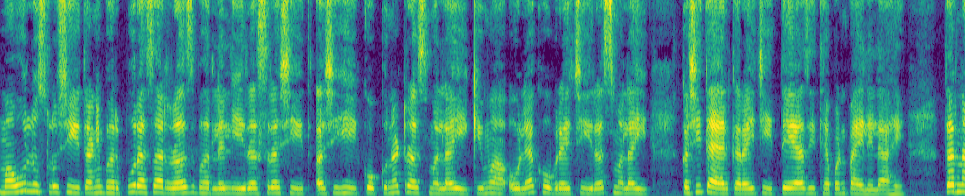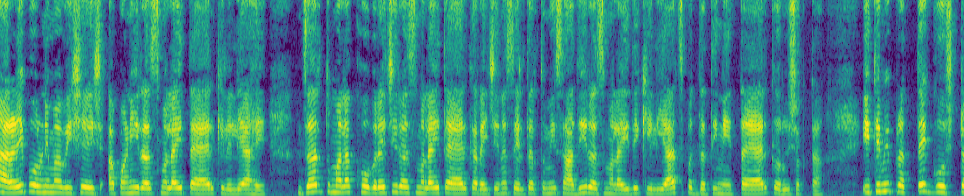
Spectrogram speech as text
मऊ लुसलुशीत आणि भरपूर असा रस भरलेली रसरशीत अशी ही कोकोनट रसमलाई किंवा ओल्या खोबऱ्याची रसमलाई कशी तयार करायची ते आज इथे आपण पाहिलेलं आहे. तर नारळी पौर्णिमा विशेष आपण ही रसमलाई तयार केलेली आहे. जर तुम्हाला खोबऱ्याची रसमलाई तयार करायची नसेल तर तुम्ही साधी रसमलाई देखील याच पद्धतीने तयार करू शकता. इथे मी प्रत्येक गोष्ट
